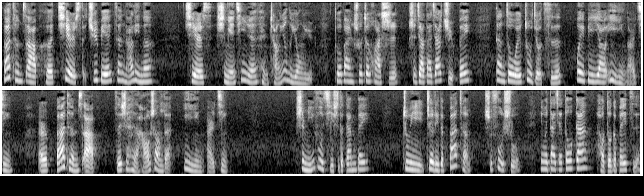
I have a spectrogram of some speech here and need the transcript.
Bottoms up 和 Cheers 的区别在哪里呢？Cheers 是年轻人很常用的用语，多半说这话时是叫大家举杯，但作为祝酒词未必要一饮而尽。而 Bottoms up 则是很豪爽的一饮而尽，是名副其实的干杯。注意，这里的 bottom 是复数，因为大家都干，好多个杯子，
